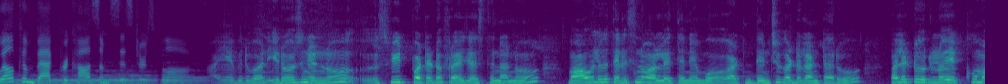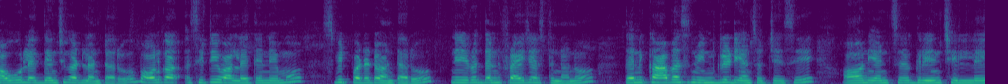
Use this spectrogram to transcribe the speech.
Welcome back Prakasam sisters blog hi everyone ఈరోజు నేను స్వీట్ పొటాటో ఫ్రై చేస్తున్నాను. మామూలుగా తెలిసిన వాళ్ళు అయితేనేమో వాటిని దెంచుగడ్డలు అంటారు. పల్లెటూరులో ఎక్కువ మా ఊర్లో అయితే దెంచుగడ్డలు అంటారు. మామూలుగా సిటీ వాళ్ళైతేనేమో స్వీట్ పొటాటో అంటారు. నేను ఈరోజు దాన్ని ఫ్రై చేస్తున్నాను. దానికి కావాల్సిన ఇంగ్రీడియంట్స్ వచ్చేసి onions green chilli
